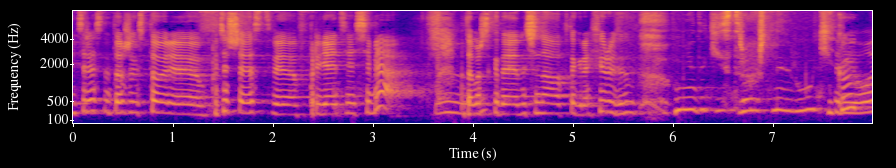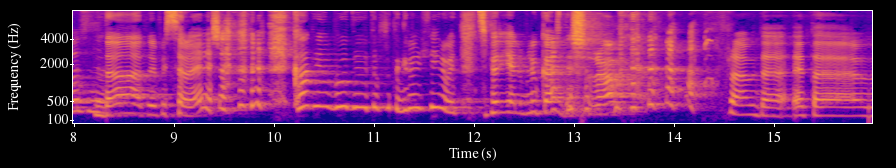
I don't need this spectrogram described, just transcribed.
интересная тоже история путешествия в принятие себя. Потому что когда я начинала фотографировать, я думала, у меня такие страшные руки. Серьезно? Как? Да, ты представляешь? как я буду это фотографировать? Теперь я люблю каждый шрам. Правда, это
